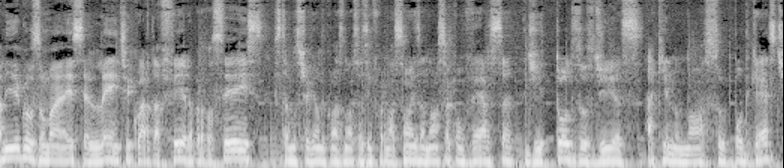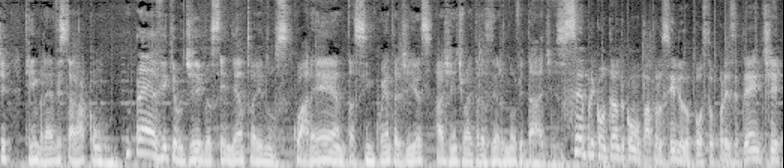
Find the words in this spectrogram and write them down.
amigos, uma excelente quarta-feira para vocês. Estamos chegando com as nossas informações, a nossa conversa de todos os dias aqui no nosso podcast, que em breve estará com. Em breve que eu digo, assim, dentro aí dos 40, 50 dias, a gente vai trazer novidades. Sempre contando com o patrocínio do Posto Presidente,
